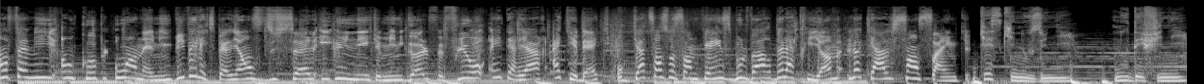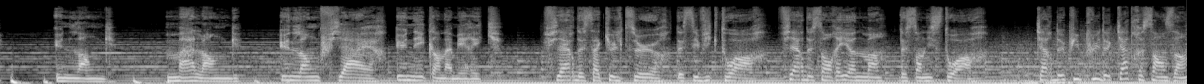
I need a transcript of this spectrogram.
en famille, en couple ou en amis. Vivez l'expérience du seul et unique mini-golf fluo intérieur à Québec au 475 boulevard de l'Atrium, local 105. Qu'est-ce qui nous unit, nous définit? Une langue. Ma langue. Une langue fière, unique en Amérique. Fière de sa culture, de ses victoires, fière de son rayonnement, de son histoire. Car depuis plus de 400 ans,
